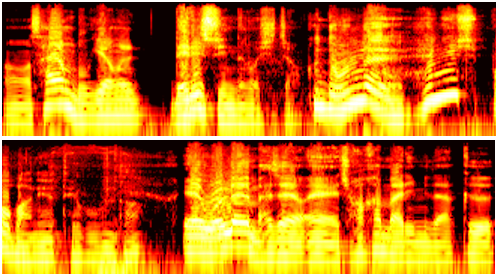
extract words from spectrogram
어, 사형 무기형을 내릴 수 있는 것이죠. 근데 원래 행위시법 아니에요, 대부분 다? 예, 원래는 맞아요. 예, 정확한 말입니다. 그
